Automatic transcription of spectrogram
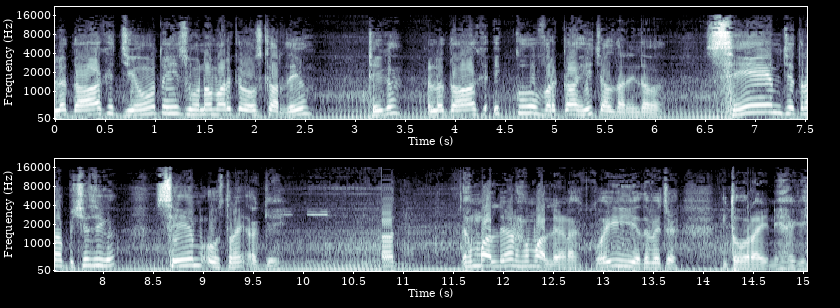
ਲਦਾਖ ਜਿਉਂ ਤੁਸੀਂ ਸੋਨਾਮਾਰਗ ਕ੍ਰੋਸ ਕਰਦੇ ਹੋ, ਠੀਕ ਆ? ਲਦਾਖ ਇੱਕੋ ਵਰਗਾ ਹੀ ਚੱਲਦਾ ਰਹਿੰਦਾ ਵਾ। ਸੇਮ ਜਿਤਨਾ ਪਿੱਛੇ ਸੀਗਾ ਸੇਮ ਉਸ ਤਰ੍ਹਾਂ ਹੀ ਅੱਗੇ। ਹਿਮਾਲਿਅਨ ਹਿਮਾਲਿਅਨ ਆ, ਕੋਈ ਇਹਦੇ ਵਿੱਚ ਦੋ ਰਾਏ ਨਹੀਂ ਹੈਗੀ।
